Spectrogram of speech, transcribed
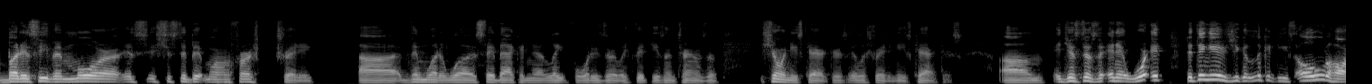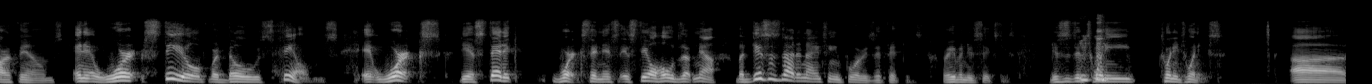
but it's even more it's, it's just a bit more frustrating uh, than what it was say back in the late 40s early 50s in terms of showing these characters illustrating these characters. Um, it just doesn't and it work the thing is you can look at these old horror films and it works still for those films. It works the aesthetic works and it still holds up now. But this is not the 1940s or 50s or even the 60s this is the 20 2020s uh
